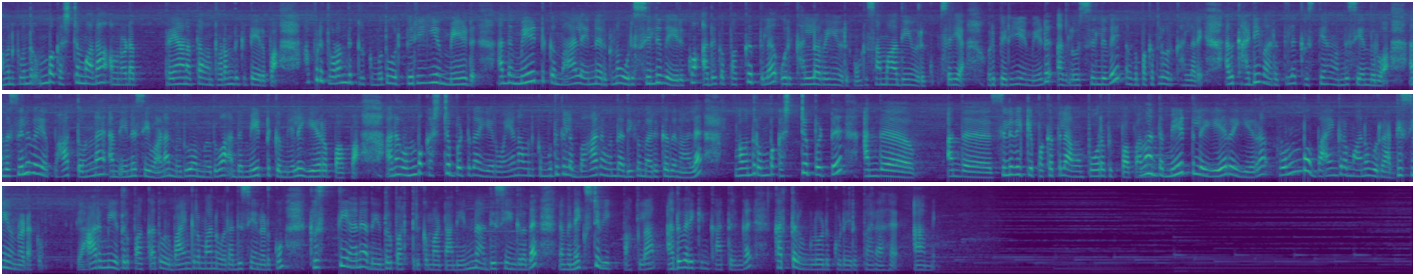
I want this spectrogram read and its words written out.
அவனுக்கு வந்து ரொம்ப கஷ்டமாக தான் அவனோட பிரயாணத்தை அவன் தொடர்ந்துக்கிட்டே இருப்பான். அப்படி தொடர்ந்துட்டு இருக்கும்போது ஒரு பெரிய மேடு. அந்த மேட்டுக்கு மேலே என்ன இருக்குன்னா ஒரு சிலுவை இருக்கும். அதுக்கு பக்கத்தில் ஒரு கல்லறையும் இருக்கும். ஒரு சமாதியும் இருக்கும். சரியா? ஒரு பெரிய மேடு அதில் ஒரு சிலுவை அதுக்கு பக்கத்தில் ஒரு கல்லறை. அதுக்கு அடிவாரத்தில் கிறிஸ்டியான் வந்து சேர்ந்துருவான். அந்த சிலுவையை பார்த்தோன்னே அந்த என்ன செய்வான்னா மெதுவாக மெதுவாக அந்த மேட்டுக்கு மேலே ஏற பார்ப்பான். ஆனால் ரொம்ப கஷ்டப்பட்டு தான் ஏறுவான். ஏன்னா அவனுக்கு முதுகில் பாரம் வந்து அதிகமாக இருக்கிறதுனால அவன் வந்து ரொம்ப கஷ்டப்பட்டு அந்த அந்த சிலுவைக்கு பக்கத்தில் அவன் போகிறதுக்கு பார்ப்பான். அந்த மேட்டில் ஏற ஏற ரொம்ப பயங்கரமான ஒரு அதிசயம் நடக்கும். யாருமே எதிர்பார்க்காத ஒரு பயங்கரமான ஒரு அதிசயம் நடக்கும். கிறிஸ்தியானே அதை எதிர்பார்த்துருக்க மாட்டான். அது என்ன அதிசயங்கிறத நம்ம நெக்ஸ்ட் வீக் பார்க்கலாம். அது வரைக்கும் காத்திருங்கள். கர்த்தர் உங்களோடு கூட இருப்பாராக. ஆமை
